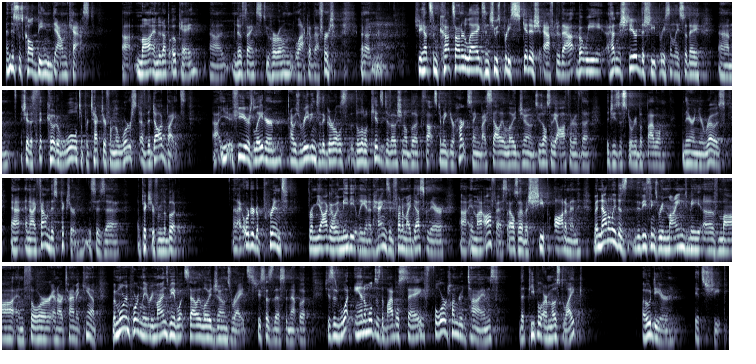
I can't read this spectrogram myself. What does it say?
And this is called being downcast. Uh, Ma ended up okay, uh, no thanks to her own lack of effort. Uh, she had some cuts on her legs and she was pretty skittish after that, but we hadn't sheared the sheep recently, so they, um, she had a thick coat of wool to protect her from the worst of the dog bites. Uh, a few years later, I was reading to the girls the little kids' devotional book, Thoughts to Make Your Heart Sing by Sally Lloyd Jones, who's also the author of the, the Jesus Storybook Bible there in your rows. Uh, and I found this picture. This is a, a picture from the book. And I ordered a print from Yago immediately, and it hangs in front of my desk there uh, in my office. I also have a sheep ottoman. But not only does do these things remind me of Ma and Thor and our time at camp, but more importantly, it reminds me of what Sally Lloyd Jones writes. She says this in that book. She says, "What animal does the Bible say 400 times that people are most like? Oh dear, it's sheep."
